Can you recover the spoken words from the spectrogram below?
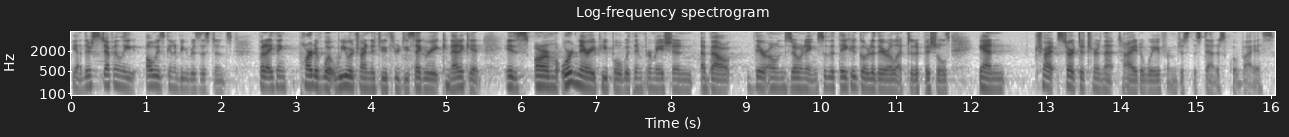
yeah, there's definitely always going to be resistance. But I think part of what we were trying to do through Desegregate Connecticut is arm ordinary people with information about their own zoning so that they could go to their elected officials and try, start to turn that tide away from just the status quo bias.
